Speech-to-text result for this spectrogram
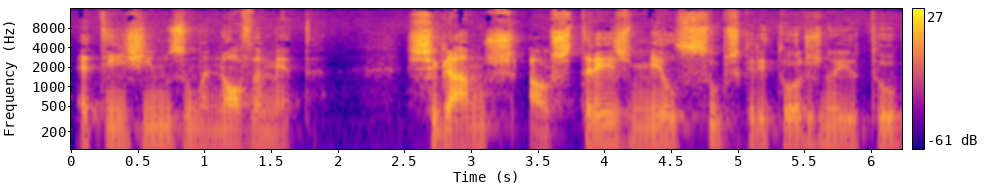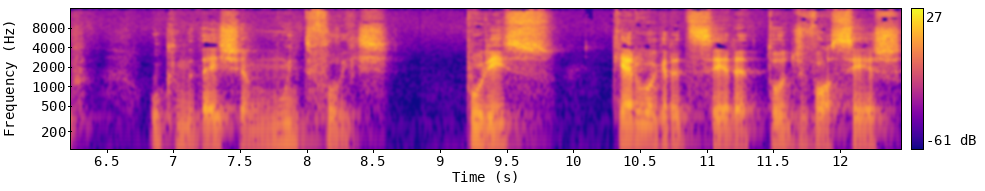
atingimos uma nova meta. Chegamos aos 3 mil subscritores no YouTube, o que me deixa muito feliz. Por isso, quero agradecer a todos vocês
